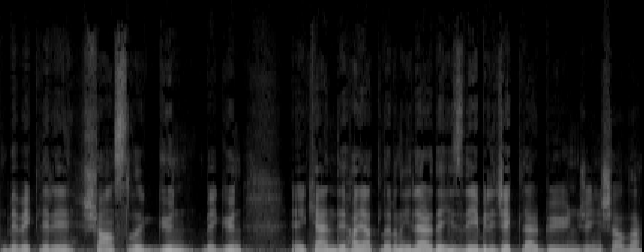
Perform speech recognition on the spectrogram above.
bebekleri şanslı gün ve gün e, kendi hayatlarını ileride izleyebilecekler büyüyünce inşallah.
